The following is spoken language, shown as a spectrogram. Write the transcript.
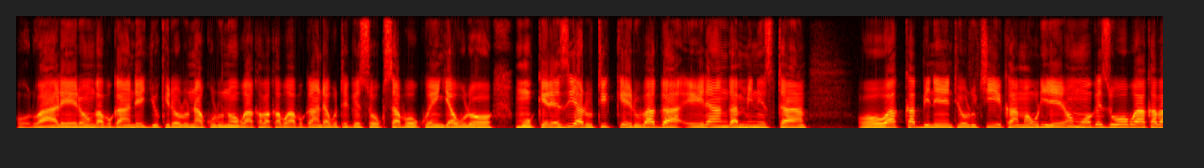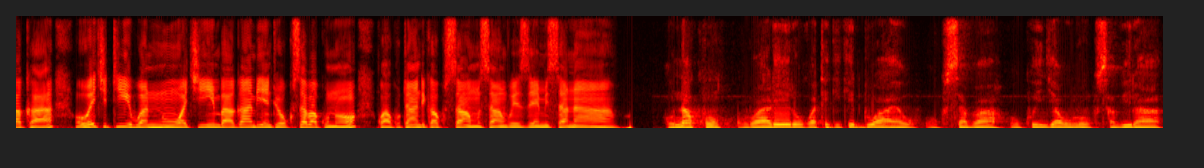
Olwaleero nga buganda ejjukira olunaku luno obwakabaka bwa buganda butegese okusaba okw'enjawulo mu kereziya lutikka erubaga era nga minisita owa kabineeti olukiiko amawulire era omwogezi w'obwakabaka ow'ekitiibwa nuuwa kiyimba agambye nti okusaba kuno kwa kutandika ku ssaawa musanvu ez'emisana. Olunaku olwaleero wategekeddwayo okusaba okw'enjawulo okusabira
